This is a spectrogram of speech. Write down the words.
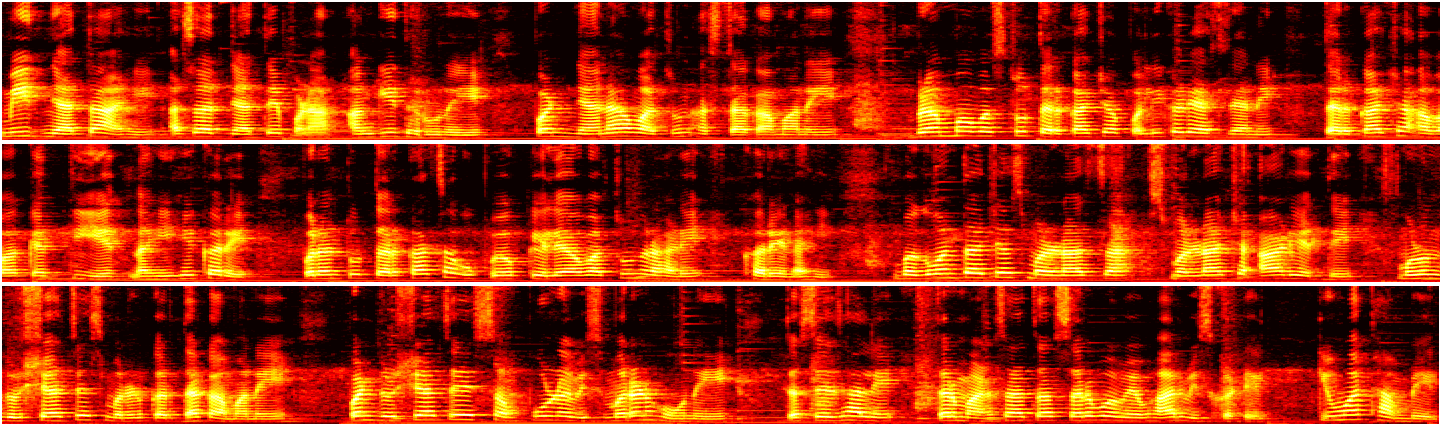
मी ज्ञाता आहे असा ज्ञातेपणा अंगी धरू नये पण ज्ञाना वाचून असता कामा नये. ब्रह्मवस्तू तर्काच्या पलीकडे असल्याने तर्काच्या आवाक्यात ती येत नाही हे खरे. परंतु तर्काचा उपयोग केल्या वाचून राहणे खरे नाही. भगवंताच्या स्मरणाचा स्मरणाच्या आड येते म्हणून दृश्याचे स्मरण करता कामा नये. पण दृश्याचे संपूर्ण विस्मरण होऊ नये. तसे झाले तर माणसाचा सर्व व्यवहार विस्कटेल किंवा थांबेल.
